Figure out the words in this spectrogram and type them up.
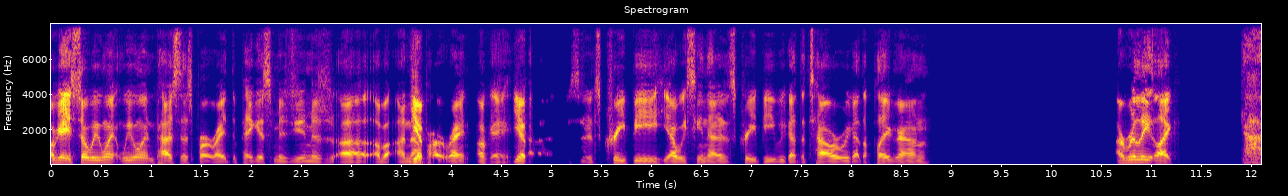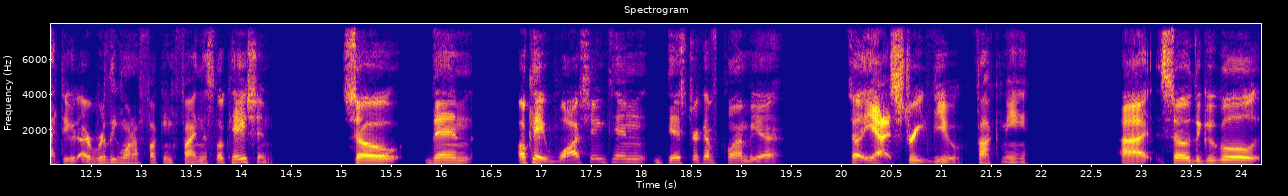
okay, so we went we went past this part, right? The Pegasus Museum is uh on that Yep. part, right? Okay. Yep. So it's creepy. Yeah, we seen that it's creepy. We got the tower. We got the playground. I really like, God, dude, I really want to fucking find this location. So then, okay, Washington District of Columbia. So yeah, Street View. Fuck me. Uh, so the Google.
